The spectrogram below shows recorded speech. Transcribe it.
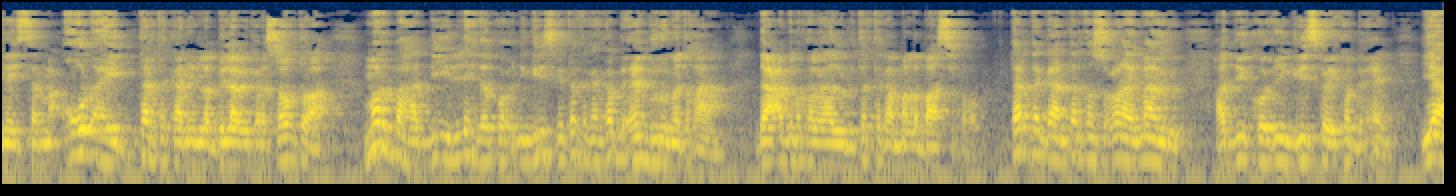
inaysan macquul ahayd tartankan in la bilaabi karo sababtoo ah marba haddii lixda koox ingiriiska tartankan ka baxeen buri mataqaana daacadda marka laga hadlo tartankan ma la baasi karo. Tartankan tartan soconaya maamiru haddii kooxii ingiriiska ay ka baxeen. Ya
